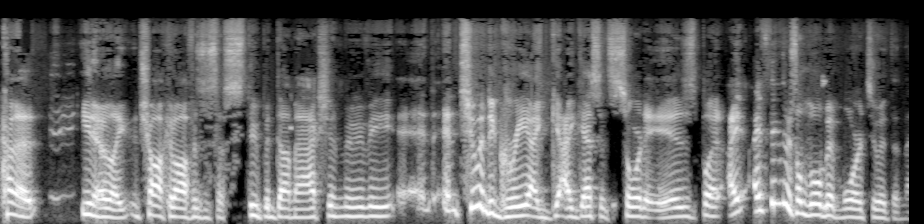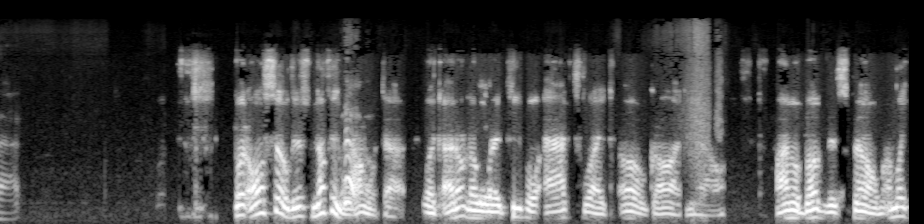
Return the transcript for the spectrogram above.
kind of you know, like chalk it off as just a stupid, dumb action movie. And, and to a degree, I, I guess it sort of is, but I, I think there's a little bit more to it than that. But also, there's nothing No. wrong with that. Like, I don't know why people act like, oh God, you know, I'm above this film. I'm like,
